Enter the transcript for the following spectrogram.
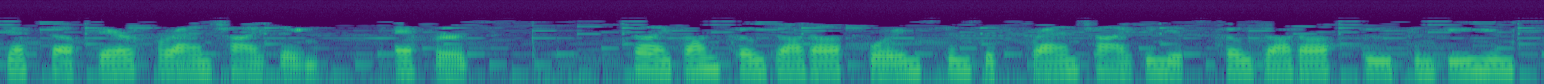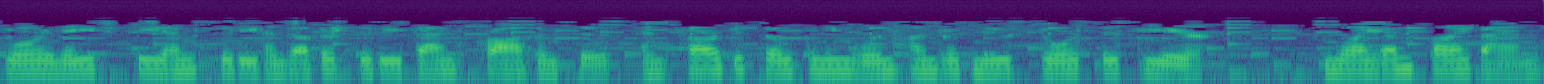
stepped up their franchising efforts. Saigon Co.op for instance is franchising its Co.op food convenience store in HCM City and other cities and provinces and targets opening 100 new stores this year. Nguyen Phi Van,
